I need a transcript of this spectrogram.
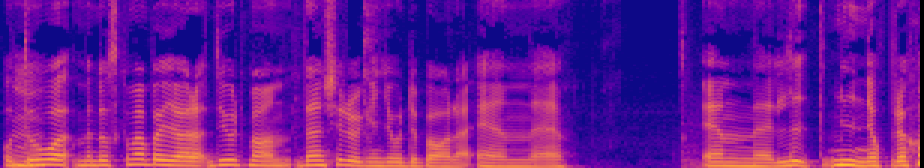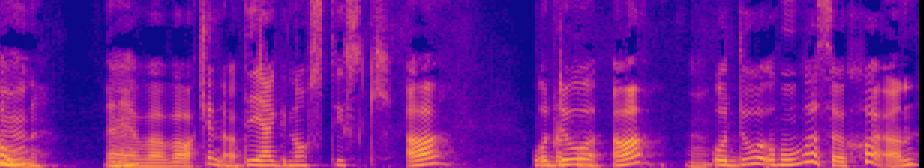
Och då, men då ska man bara göra... Då gjorde man, den kirurgen gjorde bara en, en lit, minioperation. När jag var vaken då. Diagnostisk. Ja. Och då, ja, och då, hon var så skön,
